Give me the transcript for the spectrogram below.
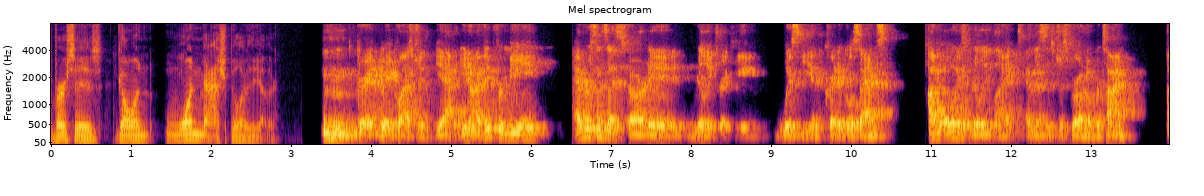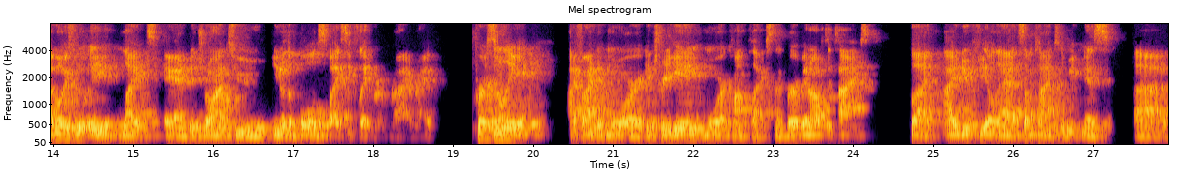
versus going one mash bill or the other? Mm-hmm. Great, great question. Yeah, you know, I think for me, ever since I started really drinking whiskey in a critical sense, I've always really liked, and this has just grown over time. I've always really liked and been drawn to, you know, the bold, spicy flavor of rye. Right. Personally, I find it more intriguing, more complex than bourbon, oftentimes. But I do feel that sometimes the weakness uh,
